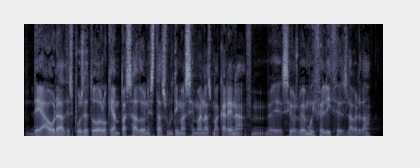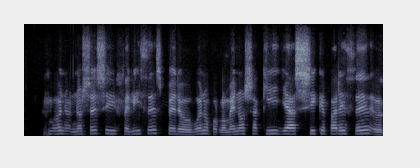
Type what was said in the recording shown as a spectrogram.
de ahora, después de todo lo que han pasado en estas últimas semanas. Macarena, eh, se os ve muy felices, la verdad. Bueno, no sé si felices, pero bueno, por lo menos aquí ya sí que parece, eh,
